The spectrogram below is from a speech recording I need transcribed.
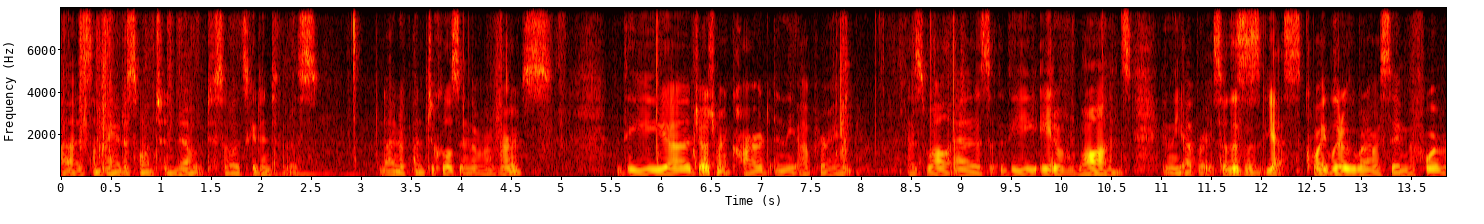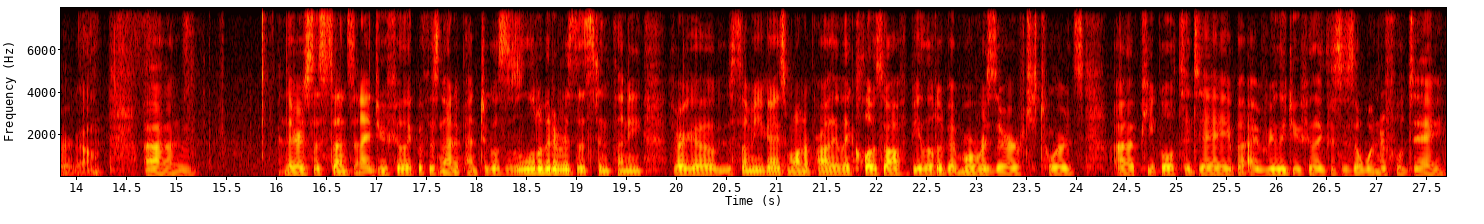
Uh, something I just want to note. So let's get into this. Nine of Pentacles in the reverse, the uh, Judgment card in the upright, as well as the Eight of Wands in the upright. So this is, yes, quite literally what I was saying before, Virgo. Um, there is this sense, and I do feel like with this Nine of Pentacles, there's a little bit of resistance, honey. Virgo, some of you guys want to probably like close off, be a little bit more reserved towards uh, people today, but I really do feel like this is a wonderful day,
